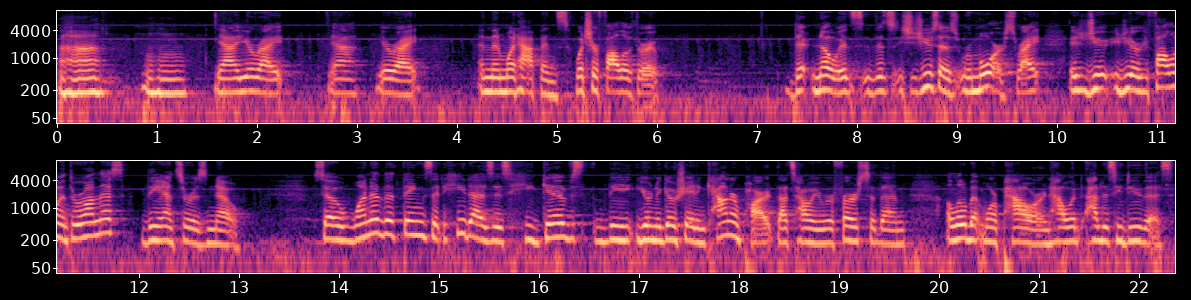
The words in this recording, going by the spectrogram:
Uh huh. Mm hmm. Yeah, you're right. Yeah, you're right. And then what happens? What's your follow through? There, no, it's, it's, you says remorse, right? Is you, you're following through on this? The answer is no. So one of the things that he does is he gives the your negotiating counterpart, that's how he refers to them, a little bit more power. And how, would, how does he do this?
